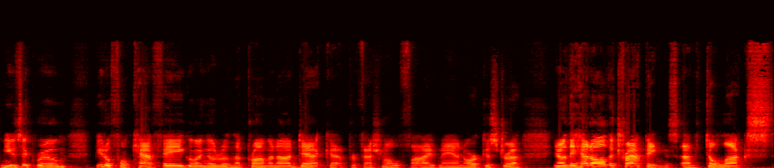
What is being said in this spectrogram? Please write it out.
music room, beautiful cafe going out on the promenade deck, professional five man orchestra. You know, they had all the trappings of deluxe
